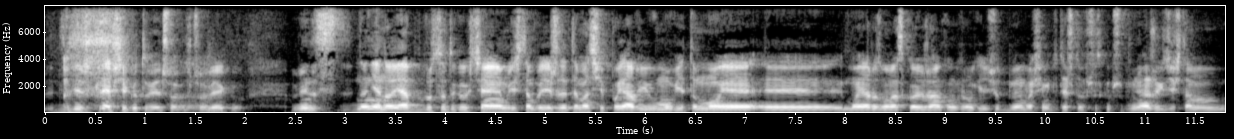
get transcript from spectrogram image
wiesz, krew się gotuje w człowieku. Więc, no nie no, ja po prostu tylko chciałem gdzieś tam powiedzieć, że ten temat się pojawił, mówię, to moje, yy, moja rozmowa z koleżanką, którą kiedyś odbyłem, właśnie mi to też to wszystko przypomniała, że gdzieś tam,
